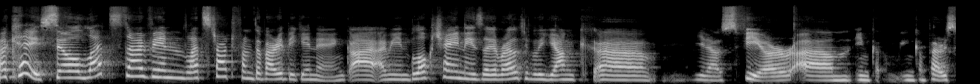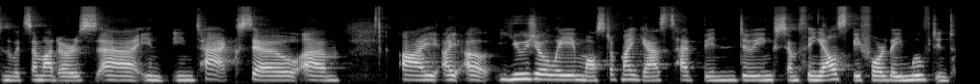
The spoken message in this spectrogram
Okay, so let's dive in. Let's start from the very beginning. I mean, blockchain is a relatively young, uh, you know, sphere um, in in comparison with some others uh, in in tech. So, um, I, I uh, usually most of my guests have been doing something else before they moved into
